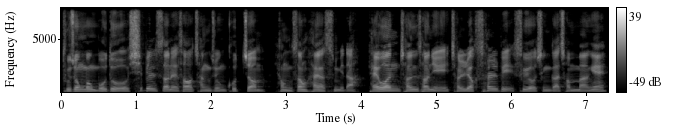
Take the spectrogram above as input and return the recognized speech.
두 종목 모두 11선에서 장중 고점 형성하였습니다. 대원 전선이 전력 설비 수요 증가 전망에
